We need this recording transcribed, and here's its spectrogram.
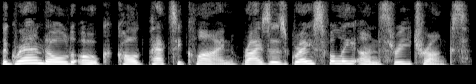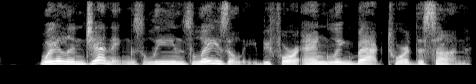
The grand old oak called Patsy Cline rises gracefully on three trunks. Waylon Jennings leans lazily before angling back toward the sun,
